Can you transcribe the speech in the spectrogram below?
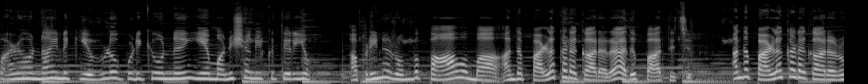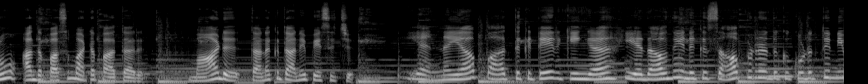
பழம்னா எனக்கு எவ்வளோ பிடிக்கும்னு என் மனுஷங்களுக்கு தெரியும் அப்படின்னு ரொம்ப பாவமா அந்த பழக்கடைக்காரரை அது பார்த்துச்சு. அந்த பழக்கடைக்காரரும் அந்த பசுமாட்டை பார்த்தாரு. மாடு தனக்கு தானே பேசிச்சு. என்னையா பார்த்துக்கிட்டே இருக்கீங்க? ஏதாவது எனக்கு சாப்பிடுறதுக்கு கொடுத்து நீ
